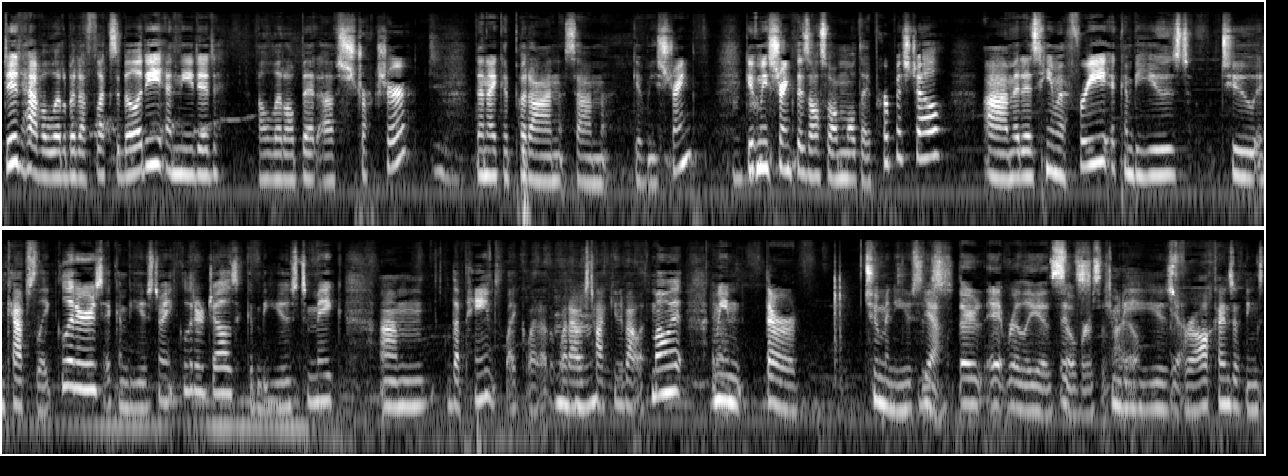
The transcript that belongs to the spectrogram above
did have a little bit of flexibility and needed a little bit of structure, then I could put on some Give Me Strength. Give Me Strength is also a multi purpose gel. Um, it is HEMA free. It can be used to encapsulate glitters. It can be used to make glitter gels. It can be used to make um, the paint, like what, what I was talking about with Moet. I mean, there are too many uses. Yeah, there it really is so It's- versatile. Can be used Yeah. for all kinds of things.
